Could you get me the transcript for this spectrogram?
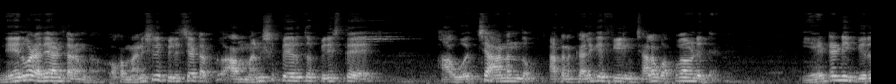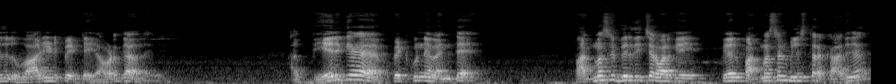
నేను కూడా అదే అంటానన్నా ఒక మనిషిని పిలిచేటప్పుడు ఆ మనిషి పేరుతో పిలిస్తే ఆ వచ్చే ఆనందం అతను కలిగే ఫీలింగ్ చాలా గొప్పగా ఉండేదండి ఏంటండి ఈ బిరుదులు? వాడిని పెట్టే ఎవరికి కావాలి అవి? ఆ పేరుకే పెట్టుకునేవి అంతే. పద్మశ్రీ బిరుదు ఇచ్చారు వాళ్ళకి. పేరు పద్మశ్రీ పిలుస్తారు పిలుస్తారా? కాదుగా.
